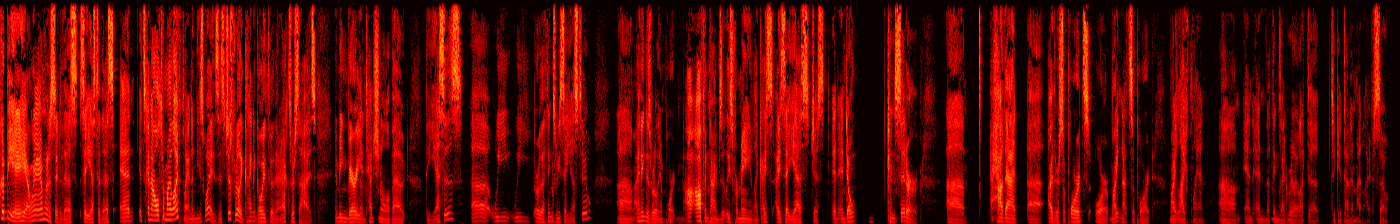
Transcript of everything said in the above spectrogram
could be, hey, hey I'm going to say to this, say yes to this, and it's going to alter my life plan in these ways. It's just really kind of going through that exercise and being very intentional about the yeses uh, we we or the things we say yes to. Um, I think is really important. O- oftentimes, at least for me, like I, I say yes just and, and don't consider uh, how that uh, either supports or might not support my life plan um, and and the things I'd really like to to get done in my life. So,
